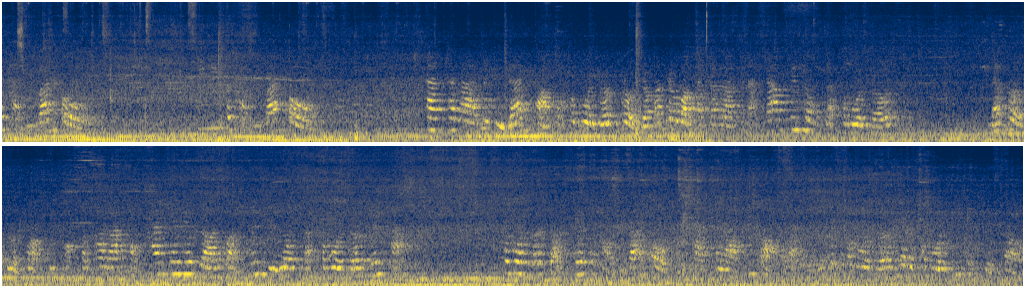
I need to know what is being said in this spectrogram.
บ้านโป่งที่สถานีบ้านโป่งทางชลาจะอยู่ด้านขวาของขบวนรถโปรดระมัดระวังอันตรายขณะก้าวขึ้นลงจากขบวนรถ และโปรดตรวจสอบสิ่งของสัมภาระของท่านให้เรียบร้อยก่อนขึ้นหรือลงจากขบวนรถด้วยค่ะขบวนรถจอดเทียบสถานีบ้านโป่งทางตลาที่สองขณะนี้เป็นขบวนรถเลยขบวนที่หนึ่งจุดสอง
